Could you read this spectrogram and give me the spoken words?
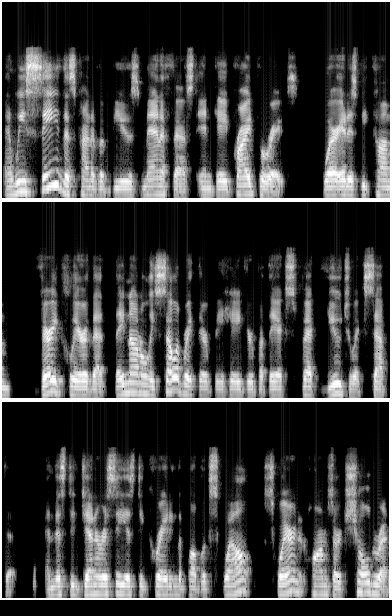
And we see this kind of abuse manifest in gay pride parades, where it has become very clear that they not only celebrate their behavior, but they expect you to accept it. And this degeneracy is degrading the public square and it harms our children.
